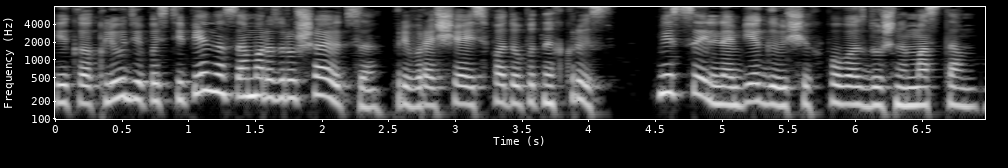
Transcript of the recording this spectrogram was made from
и как люди постепенно саморазрушаются, превращаясь в подопытных крыс, бесцельно бегающих по воздушным мостам.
